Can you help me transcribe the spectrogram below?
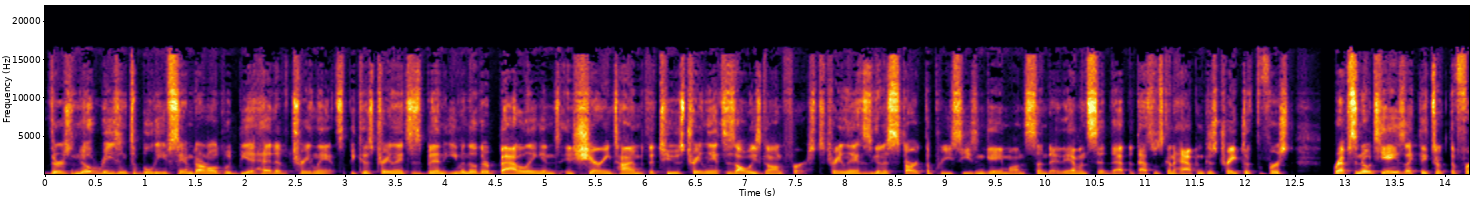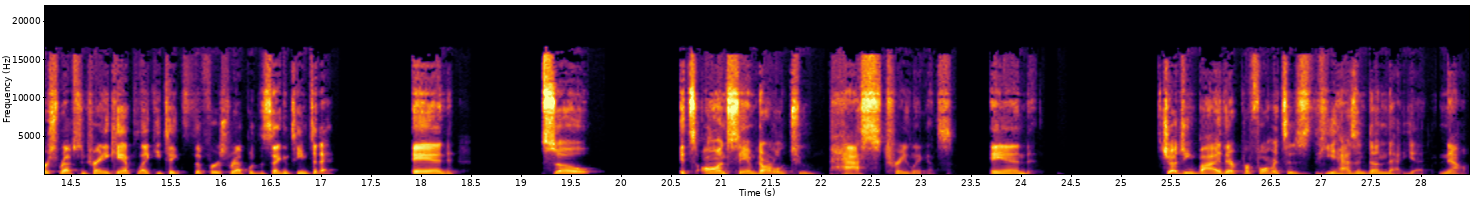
there's no reason to believe Sam Darnold would be ahead of Trey Lance because Trey Lance has been, even though they're battling and, and sharing time with the twos, Trey Lance has always gone first. Trey Lance is going to start the preseason game on Sunday. They haven't said that, but that's what's going to happen because Trey took the first reps in OTAs like they took the first reps in training camp, like he takes the first rep with the second team today. And so it's on Sam Darnold to pass Trey Lance. And judging by their performances, he hasn't done that yet. Now,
